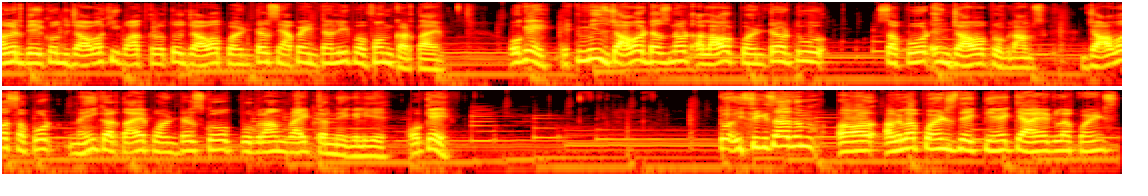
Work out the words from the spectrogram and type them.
अगर देखो तो जावा की बात करो तो जावा पॉइंटर्स यहाँ पर इंटरनली परफॉर्म करता है। Okay it means Java does not allow pointer to support in Java programs. Java support नहीं करता है पॉइंटर्स को प्रोग्राम राइट करने के लिए, ओके? तो इसी के साथ हम अगला पॉइंट्स देखते हैं, क्या है अगला पॉइंट्स?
